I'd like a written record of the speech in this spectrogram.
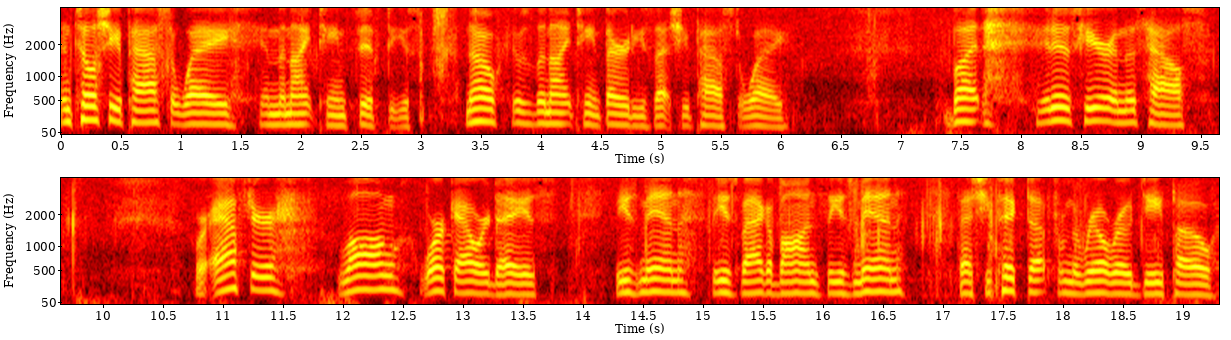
until she passed away in the 1950s no it was the 1930s that she passed away but it is here in this house where after long work hour days, these men, these vagabonds, these men that she picked up from the railroad depot,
